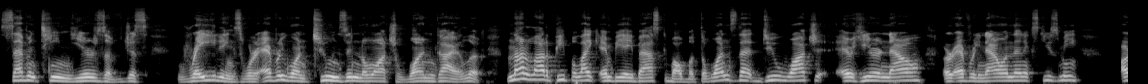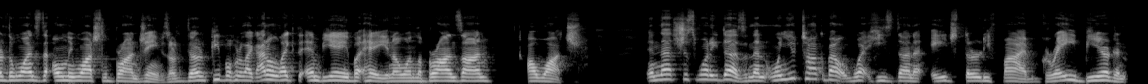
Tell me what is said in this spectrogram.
17 years of just ratings where everyone tunes in to watch one guy. Look, not a lot of people like NBA basketball, but the ones that do watch it er, here and now, or every now and then, excuse me, are the ones that only watch LeBron James. Or there people who are like, I don't like the NBA, but hey, you know, when LeBron's on, I'll watch. And that's just what he does. And then when you talk about what he's done at age 35, gray beard and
